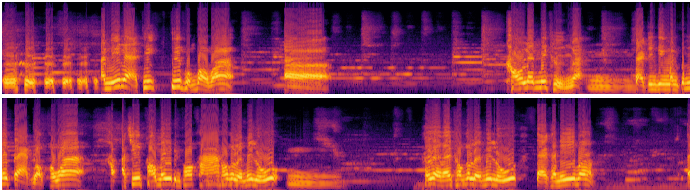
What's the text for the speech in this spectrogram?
เออ อันนี้แหละที่ที่ผมบอกว่า เออเขาเล่นไม่ถึงอะ อืมแต่จริง ๆ มันก็ไม่แปลกหรอก เพราะว่าอาชีพเขาไม่ได้เป็นพ่อค้าเขาก็เลยไม่รู้ อืมเข้าใจไหมเขาก็เลยไม่รู้ แต่คันนี้ว่า ไอ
